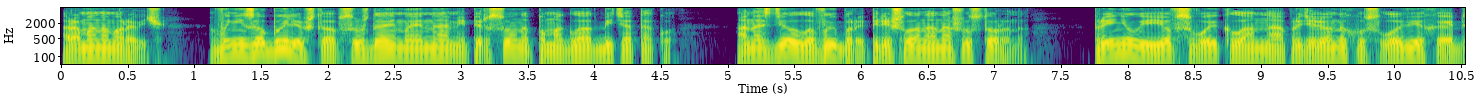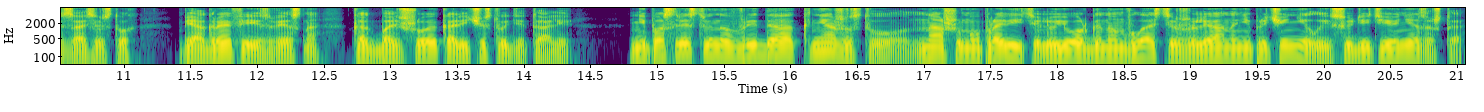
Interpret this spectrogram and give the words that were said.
«Роман Амарович, вы не забыли, что обсуждаемая нами персона помогла отбить атаку? Она сделала выбор и перешла на нашу сторону. Принял ее в свой клан на определенных условиях и обязательствах. Биография известна, как большое количество деталей. Непосредственно вреда княжеству, нашему правителю и органам власти Желиана не причинила, и судить ее не за что.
